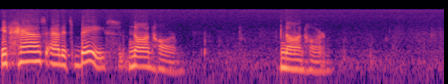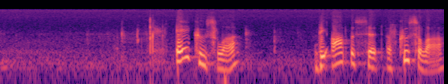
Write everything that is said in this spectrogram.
It has at its base non-harm. Non-harm. Akusala, the opposite of kusala,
